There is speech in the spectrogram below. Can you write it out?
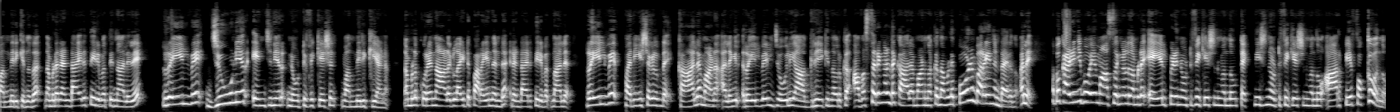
വന്നിരിക്കുന്നത്. നമ്മുടെ രണ്ടായിരത്തി ഇരുപത്തിനാലിലെ റെയിൽവേ ജൂനിയർ എഞ്ചിനീയർ നോട്ടിഫിക്കേഷൻ വന്നിരിക്കുകയാണ്. നമ്മൾ കുറെ നാളുകളായിട്ട് പറയുന്നുണ്ട് രണ്ടായിരത്തി ഇരുപത്തിനാല് റെയിൽവേ പരീക്ഷകളുടെ കാലമാണ് അല്ലെങ്കിൽ റെയിൽവേയിൽ ജോലി ആഗ്രഹിക്കുന്നവർക്ക് അവസരങ്ങളുടെ കാലമാണെന്നൊക്കെ നമ്മൾ എപ്പോഴും പറയുന്നുണ്ടായിരുന്നു അല്ലെ? അപ്പൊ കഴിഞ്ഞു പോയ മാസങ്ങളിൽ നമ്മുടെ എ എൽ പിയുടെ നോട്ടിഫിക്കേഷൻ വന്നു ടെക്നീഷ്യൻ നോട്ടിഫിക്കേഷൻ വന്നു ആർ പി എഫ് ഒക്കെ വന്നു.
